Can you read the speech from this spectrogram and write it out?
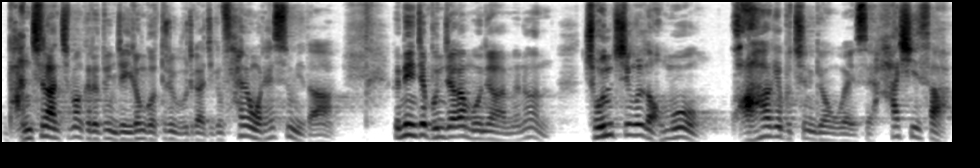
많지는 않지만 그래도 이제 이런 것들을 우리가 지금 사용을 했습니다. 근데 이제 문제가 뭐냐 하면은 존칭을 너무 과하게 붙이는 경우가 있어요. 하시사,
